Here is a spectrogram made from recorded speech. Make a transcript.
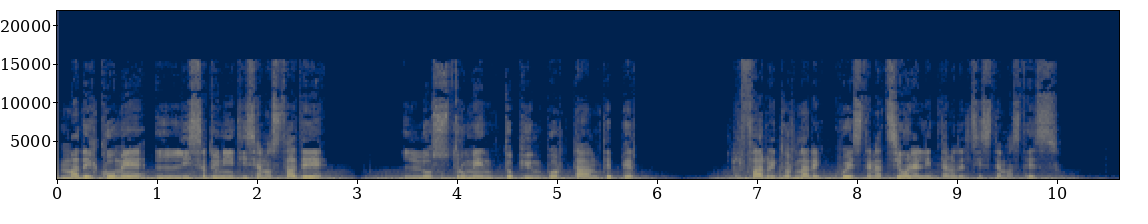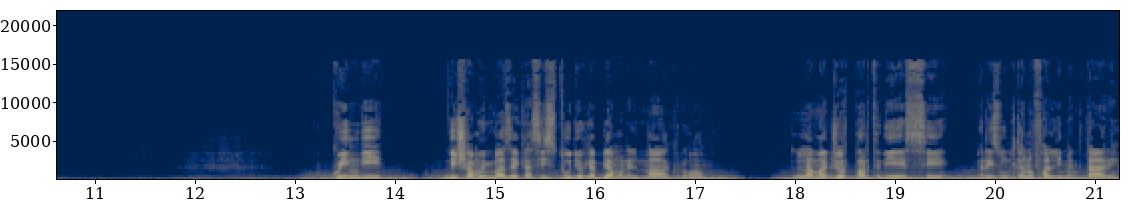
ma del come gli Stati Uniti siano stati lo strumento più importante per far ritornare queste nazioni all'interno del sistema stesso. Quindi, diciamo in base ai casi studio che abbiamo nel macro, la maggior parte di essi risultano fallimentari.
